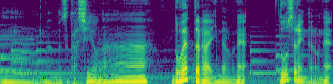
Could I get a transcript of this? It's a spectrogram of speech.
うんまあ難しいよな。どうやったらいいんだろうね。どうしたらいいんだろうね。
